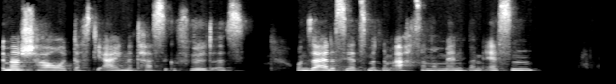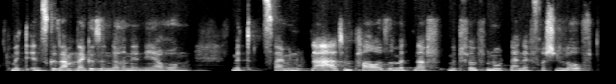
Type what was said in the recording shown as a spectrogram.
immer schaut, dass die eigene Tasse gefüllt ist. Und sei das jetzt mit einem achtsamen Moment beim Essen, mit insgesamt einer gesünderen Ernährung, mit zwei Minuten Atempause, mit, einer, mit fünf Minuten an der frischen Luft,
